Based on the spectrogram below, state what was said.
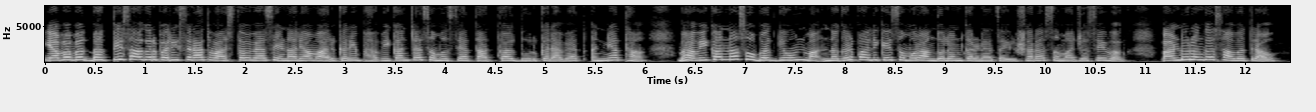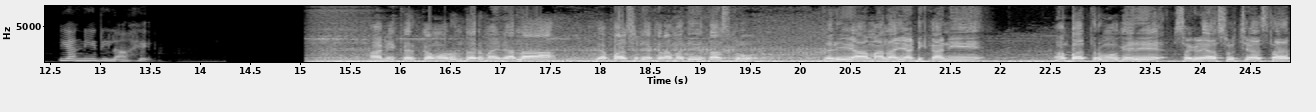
याबाबत भक्तिसागर परिसरात वास्तव्यास येणाऱ्या वारकरी भाविकांच्या समस्या तात्काळ दूर कराव्यात अन्यथा भाविकांना सोबत घेऊन नगरपालिकेसमोर आंदोलन करण्याचा इशारा समाजसेवक पांडुरंग सावतराव यांनी दिला आहे. आम्ही कर्कमावरून दर महिन्याला या पासष्ट एकरामध्ये येत असतो. तरी आम्हाला या ठिकाणी बाथरूम वगैरे सगळे अस्वच्छ असतात.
